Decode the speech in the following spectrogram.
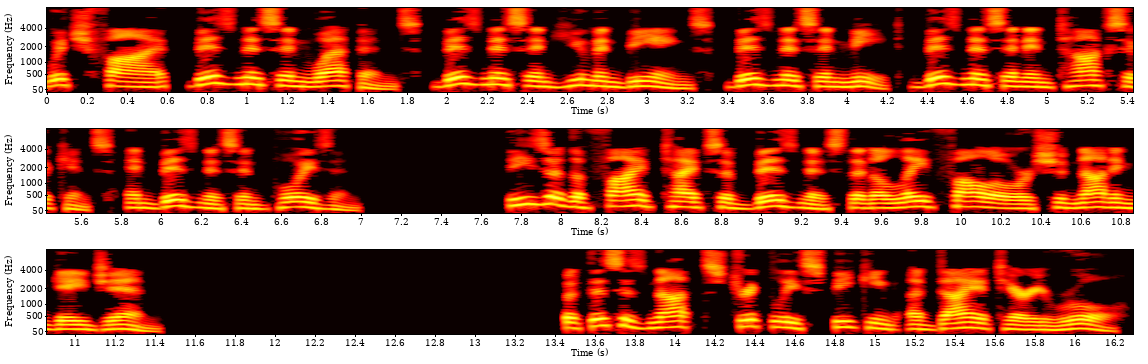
Which 5? Business in weapons, business in human beings, business in meat, business in intoxicants, and business in poison. These are the five types of business that a lay follower should not engage in. But this is not, strictly speaking, a dietary rule.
